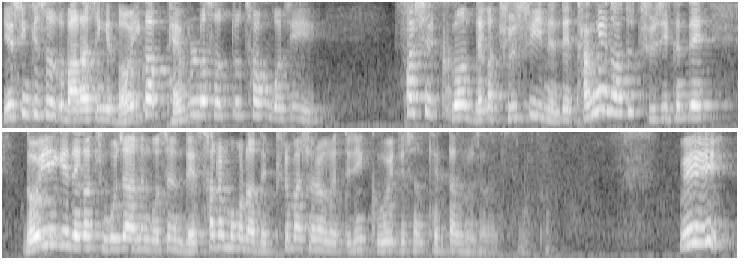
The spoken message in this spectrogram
예수님께서도 말하신 게 너희가 배불러서 쫓아온 거지. 사실 그건 내가 줄 수 있는데 당연히 나도 주지. 근데 너희에게 내가 주고자 하는 것은 내 살을 먹어라 내 피를 마셔라 그랬더니 그거에 대해서는 됐다 그러지 않았습니까? 왜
